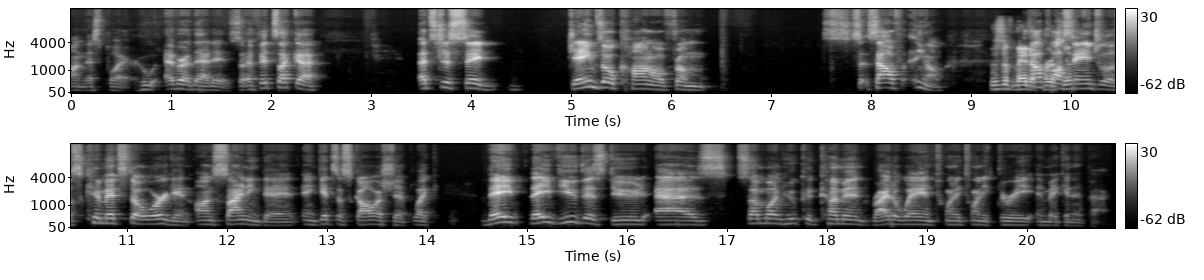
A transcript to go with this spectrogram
on this player, whoever that is. So if it's like a let's just say James O'Connell from South, you know, this is made South Los Angeles commits to Oregon on signing day and, and gets a scholarship. Like they they view this dude as someone who could come in right away in 2023 and make an impact.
